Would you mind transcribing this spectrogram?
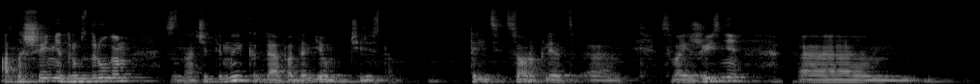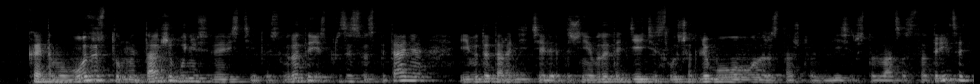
отношения друг с другом. Значит, и мы, когда подойдем через там, 30-40 лет э, своей жизни, Эм, к этому возрасту мы также будем себя вести. То есть вот это и есть процесс воспитания, и вот это родители, точнее, вот это дети слышат любого возраста, что 10, что 20, 130,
